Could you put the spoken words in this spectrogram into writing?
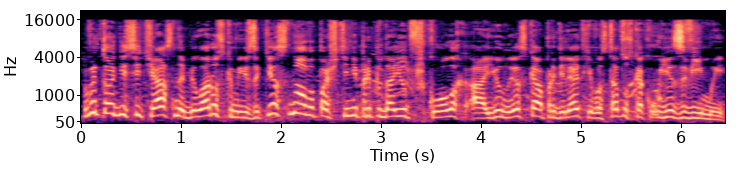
В итоге сейчас на белорусском языке снова почти не преподают в школах, а ЮНЕСКО определяет его статус как уязвимый.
